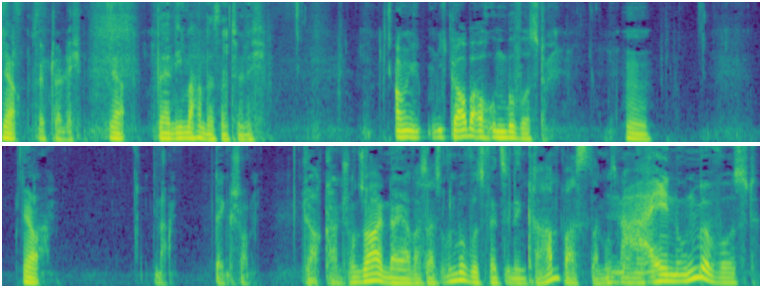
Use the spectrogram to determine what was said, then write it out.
Ja. Natürlich. Ja. ja, die machen das natürlich. Aber ich, ich glaube auch unbewusst. Hm. Ja. Na, denke schon. Ja, kann schon sein. Naja, was heißt unbewusst? Wenn es in den Kram passt, dann muss man. Nein, unbewusst.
